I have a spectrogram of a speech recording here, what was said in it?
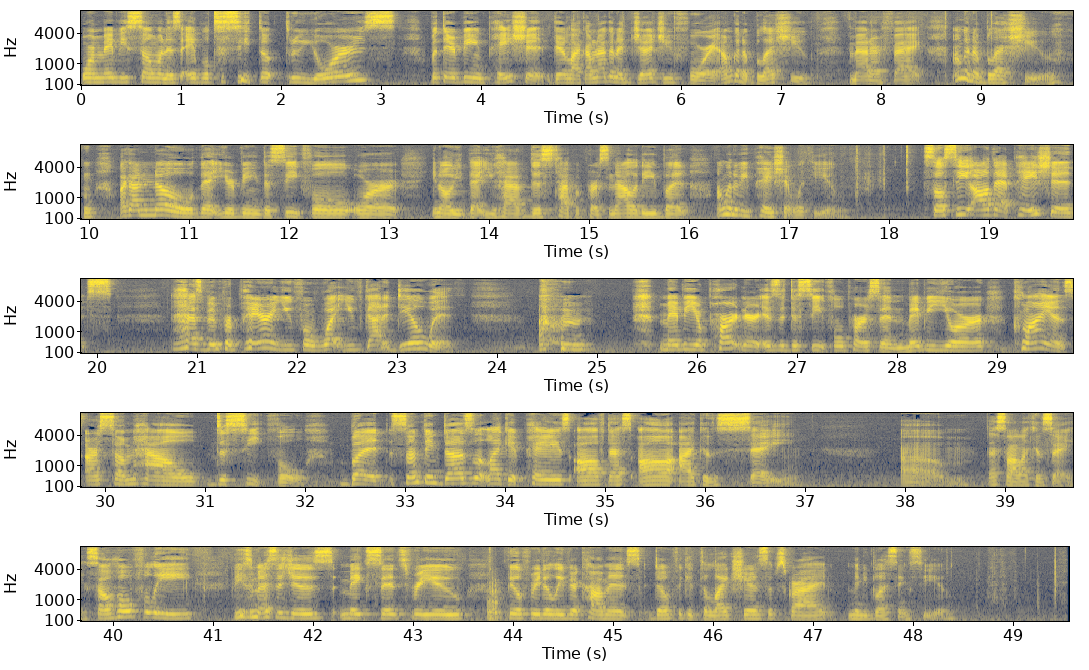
or maybe someone is able to see th- through yours, but they're being patient. They're like, I'm not going to judge you for it. I'm going to bless you. Matter of fact, I'm going to bless you. like, I know that you're being deceitful or, you know, that you have this type of personality, but I'm going to be patient with you. So see, all that patience has been preparing you for what you've got to deal with. Um, maybe your partner is a deceitful person. Maybe your clients are somehow deceitful. But something does look like it pays off. That's all I can say. Um, that's all I can say. So hopefully these messages make sense for you. Feel free to leave your comments. Don't forget to like, share, and subscribe. Many blessings to you.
